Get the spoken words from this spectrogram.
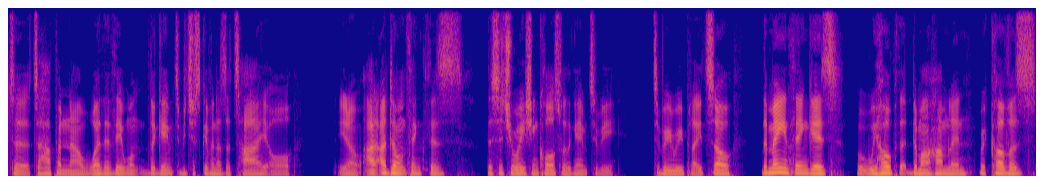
to, to happen now, whether they want the game to be just given as a tie or, you know, I, I don't think there's the situation calls for the game to be to be replayed. So the main thing is we hope that Damar Hamlin recovers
